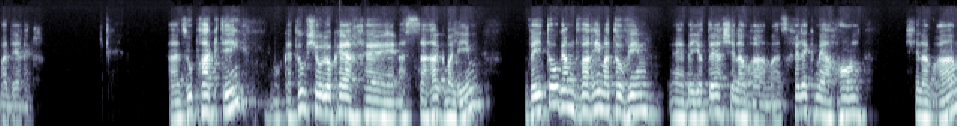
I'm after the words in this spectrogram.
בדרך. אז הוא פרקטי, הוא כתוב שהוא לוקח uh, עשרה גמלים, ואיתו גם דברים הטובים uh, ביותר של אברהם. אז חלק מההון של אברהם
